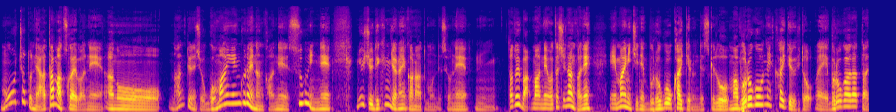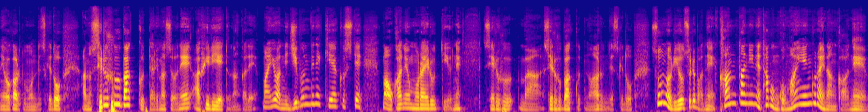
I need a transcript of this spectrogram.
もうちょっとね、頭使えばね、あの、なんて言うんでしょう、5万円ぐらいなんかね、すぐにね、入手できるんじゃないかなと思うんですよね。うん。例えば、まあね、私なんかね、え、毎日ね、ブログを書いてるんですけど、まあブログをね、書いてる人、え、ブロガーだったらね、わかると思うんですけど、あの、セルフバックってありますよね。アフィリエイトなんかで。まあ要はね、自分でね、契約して、まあお金をもらえるっていうね、セルフ、まあ、セルフバックってのがあるんですけど、そういうのを利用すればね、簡単にね、多分5万円ぐらいなんかはね、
